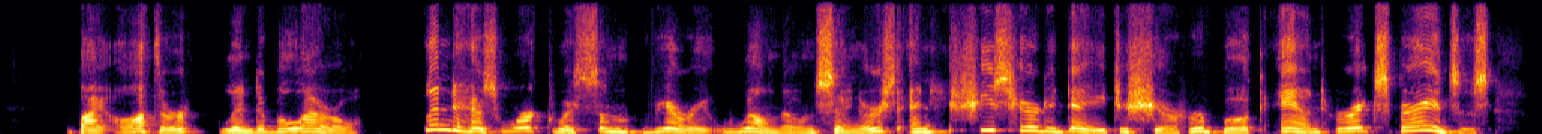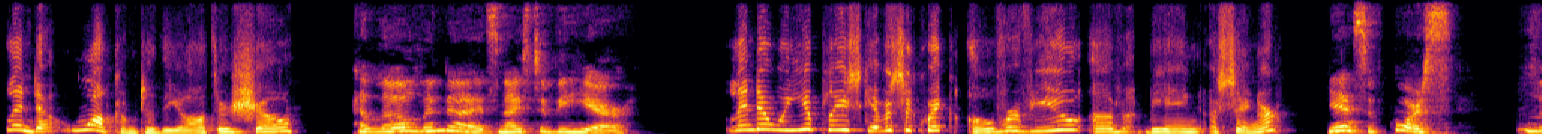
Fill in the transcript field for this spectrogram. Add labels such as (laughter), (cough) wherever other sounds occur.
by author Linda Balliro. Linda has worked with some very well known singers, and she's here today to share her book and her experiences. Linda, welcome to the Author Show. Hello, Linda. It's nice to be here. Linda, will you please give us a quick overview of being a singer? Yes, of course.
